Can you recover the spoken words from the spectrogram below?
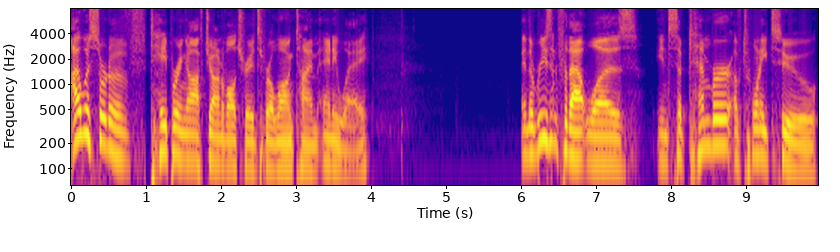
I was sort of tapering off Jon of All Trades for a long time anyway. And the reason for that was in September of 22,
